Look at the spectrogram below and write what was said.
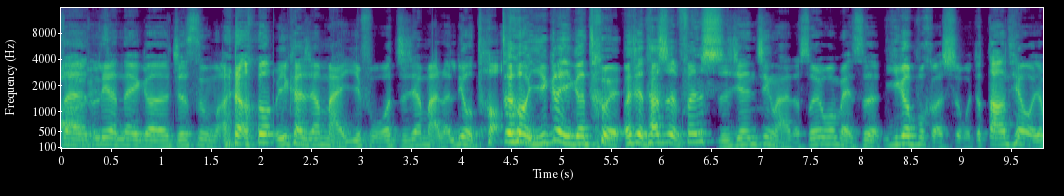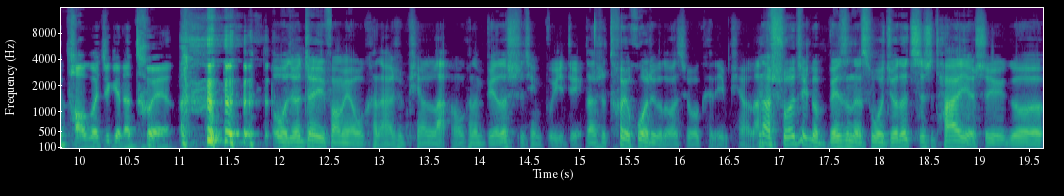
在练那个增速嘛，然后我一开始要买衣服，我直接买了六套，最后一个一个退，而且它是分时间进来的，所以我每次一个不合适，我就当天我就跑过去给他退了。我觉得这一方面我可能还是偏懒，我可能别的事情不一定，但是退货这个东西我肯定偏懒。那说这个 business，我觉得其实它也是一个，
